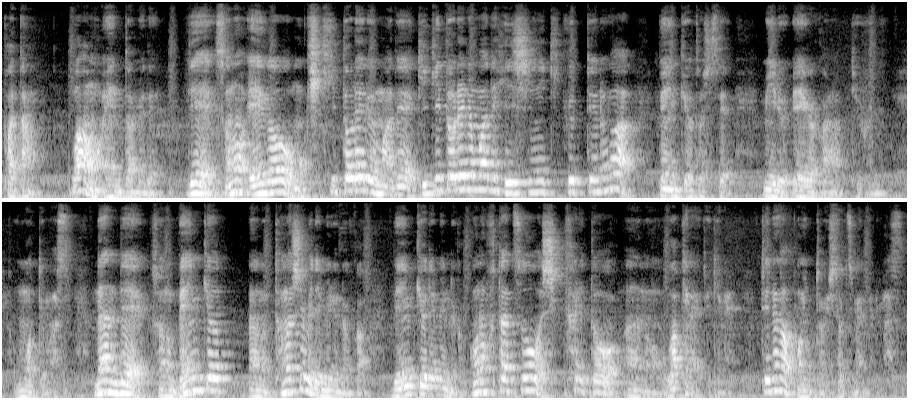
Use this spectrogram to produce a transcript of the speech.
パターンはもうエンタメで。でその映画をもう聞き取れるまで聞き取れるまで必死に聞くっていうのが勉強として見る映画かなっていうふうに思ってます。なんでその勉強あの楽しみで見るのか勉強で見るのかこの2つをしっかりとあの分けないといけない。っていうのがポイントの1つ目になります。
